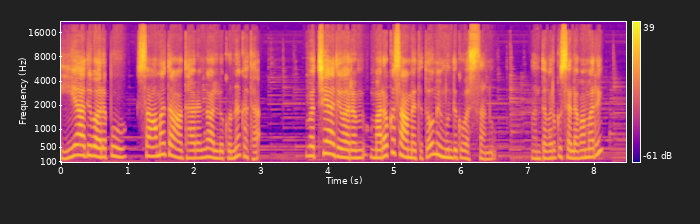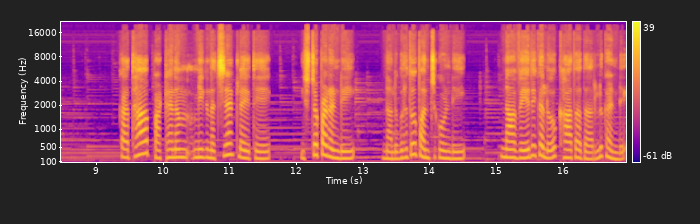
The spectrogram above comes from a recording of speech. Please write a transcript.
ఈ ఆదివారపు సామెత ఆధారంగా అల్లుకున్న కథ. వచ్చే ఆదివారం మరొక సామెతతో మీ ముందుకు వస్తాను. అంతవరకు సెలవు మరి. కథా పఠనం మీకు నచ్చినట్లయితే ఇష్టపడండి నలుగురితో పంచుకోండి. నా వేదికలో ఖాతాదారులు కండి.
